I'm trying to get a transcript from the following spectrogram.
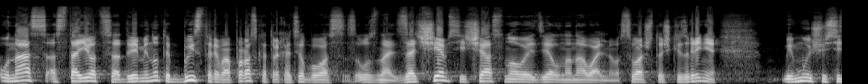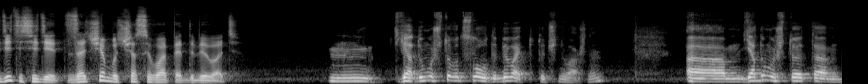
У нас остается две минуты. Быстрый вопрос, который хотел бы вас узнать. Зачем сейчас новое дело на Навального? С вашей точки зрения, ему еще сидеть и сидеть. Зачем вот сейчас его опять добивать? Я думаю, что вот слово «добивать» тут очень важно. Я думаю, что это,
